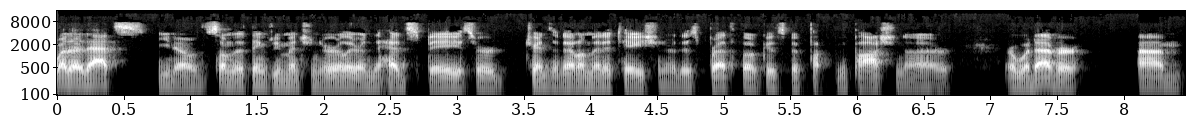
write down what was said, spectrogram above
whether that's you know some of the things we mentioned earlier in the headspace or transcendental meditation or this breath focus vipassana or or whatever um,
